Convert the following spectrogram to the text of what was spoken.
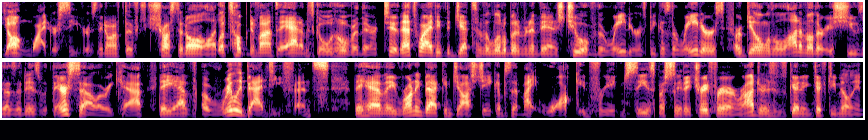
young wide receivers. They don't have to trust at all. Let's hope Davante Adams goes over there, too. That's why I think the Jets have a little bit of an advantage, too, over the Raiders, because the Raiders are dealing with a lot of other issues as it is with their salary cap. They have a really bad defense. They have a running back in Josh Jacobs that might walk in free agency, especially if they trade for Aaron Rodgers, who's getting $50 million.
